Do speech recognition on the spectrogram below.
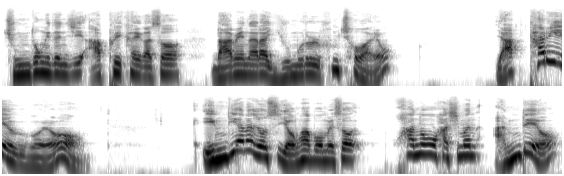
중동이든지 아프리카에 가서 남의 나라 유물을 훔쳐와요? 약탈이에요, 그거요. 인디아나 존스 영화 보면서 환호하시면 안 돼요.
